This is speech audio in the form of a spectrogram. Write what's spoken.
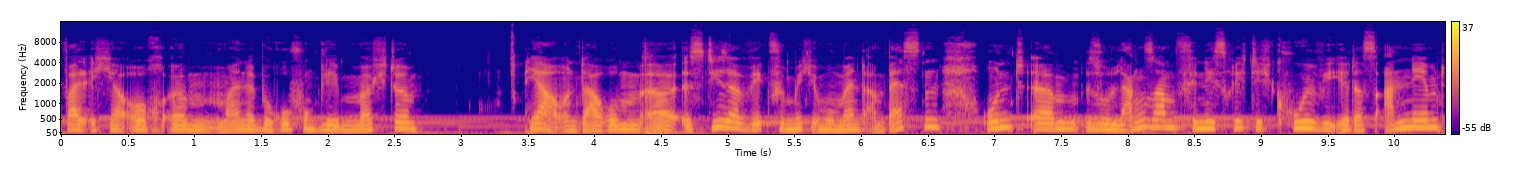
weil ich ja auch ähm, meine Berufung leben möchte. Ja, und darum äh, ist dieser Weg für mich im Moment am besten. Und ähm, so langsam finde ich es richtig cool, wie ihr das annehmt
